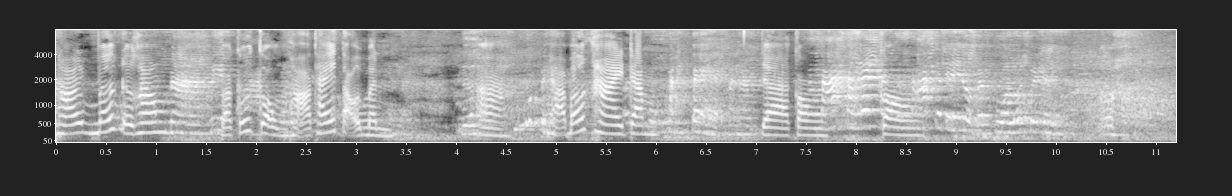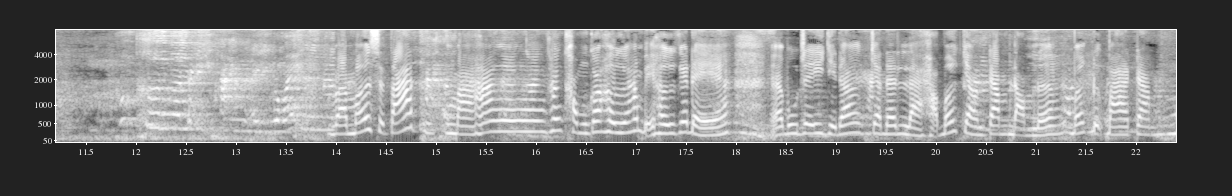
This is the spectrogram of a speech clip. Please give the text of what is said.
Hỏi bớt được không? Và cuối cùng họ thấy tội mình. À, họ bớt 200 và dạ, còn còn à, và mới start mà hắn, hắn, hắn không có hư hắn bị hư cái đè à, buji gì đó. Cho nên là họ bớt cho 100 đồng nữa bớt được 300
